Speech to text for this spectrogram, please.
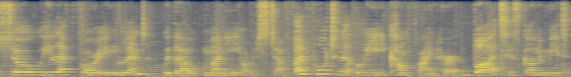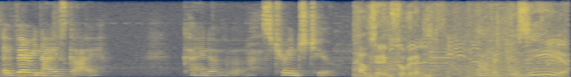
So he left for England without money or stuff. Unfortunately, he can't find her, but he's gonna meet a very nice guy. Kind of uh, strange too. Ah, vous allez me sauver la vie. Avec plaisir.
